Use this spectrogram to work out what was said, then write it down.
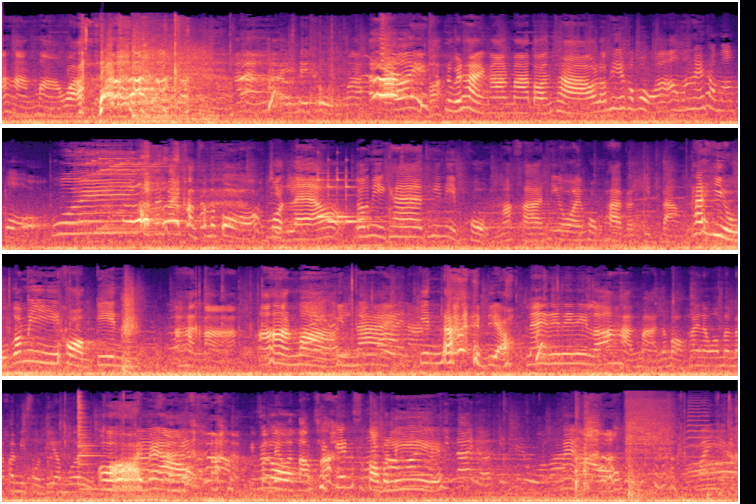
อาหารหมาว่ะ อาหารไทยในถุงอะเฮ้ย หนูไปถ่ายงานมาตอนเช้า แล้วพี่เขาบอกว่าเอามาให้ทามาโกะ อุ้ยไม่ใช่ขับทามาโกะ หมดแล้ว ก็มีแค่ที่หนีบผมนะคะ ที่เอาไว้พกพากับกินตังถ้าหิวก็มีของกิน อาหารหมา อาหารหมา กินได้ กินได้เดี๋ยว นี่นี่นี่แล้วอาหารหมาจะบอกให้นะว่ามันไม่ค่อยมีโซเดียมเว้ย โอ้ยไม่เอากินไม่ไม่ลลงงต่ำชิคเก้นสตรอเบอรี่กินได้เดี๋ยวกินให้ดูว่าไม่ เอาไม่เอา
